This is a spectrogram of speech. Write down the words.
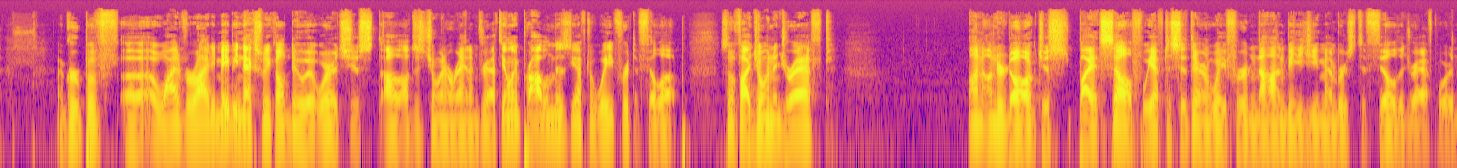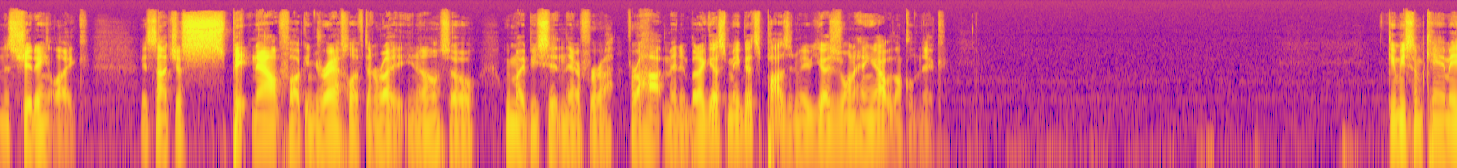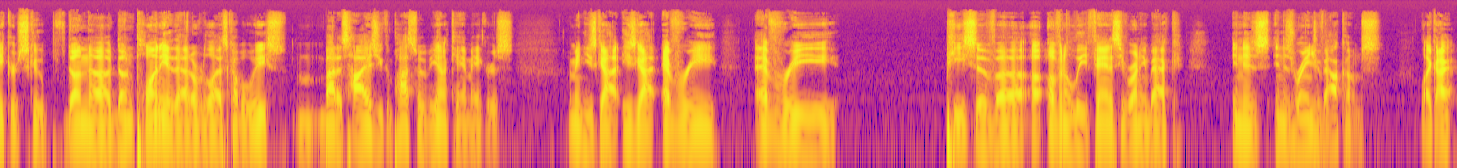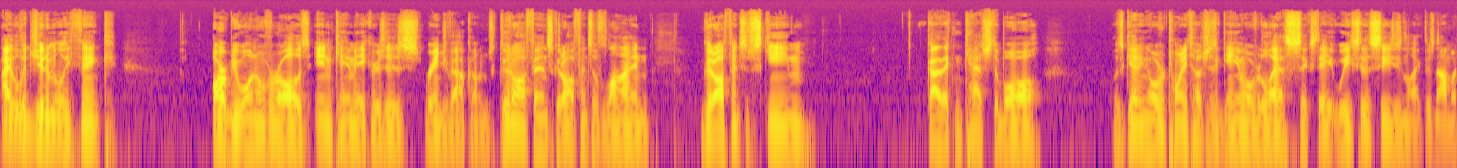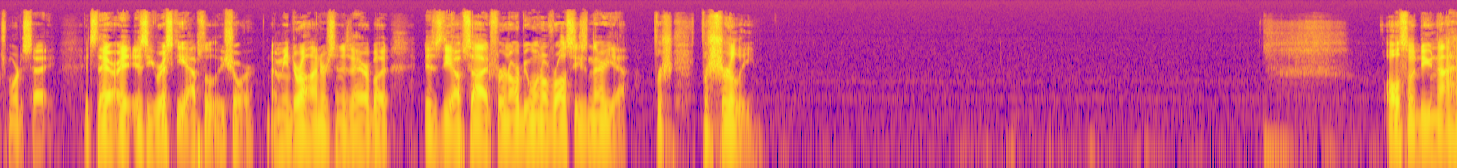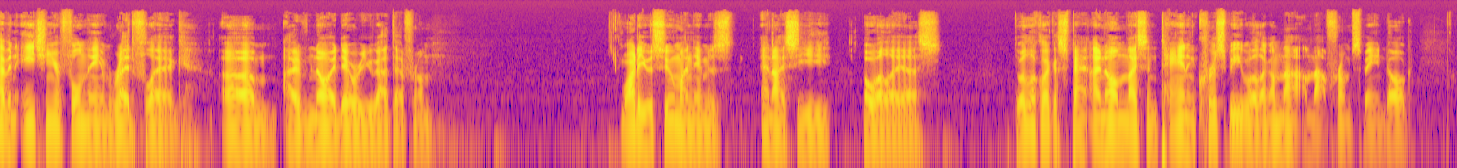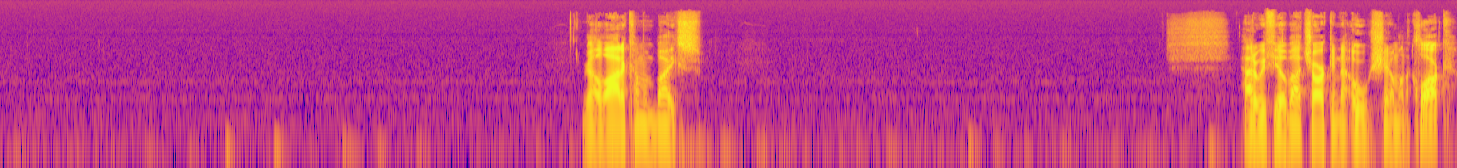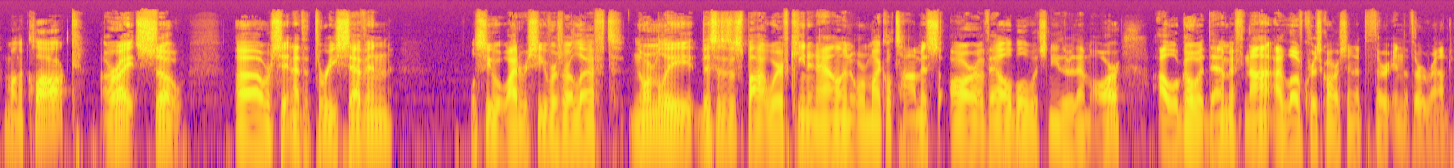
a group of uh, a wide variety. Maybe next week I'll do it where it's just I'll, I'll just join a random draft. The only problem is you have to wait for it to fill up. So if I join a draft on underdog just by itself, we have to sit there and wait for non BDG members to fill the draft board. And this shit ain't like it's not just spitting out fucking drafts left and right, you know. So we might be sitting there for a for a hot minute. But I guess maybe that's positive. Maybe you guys just want to hang out with Uncle Nick. Give me some Cam Akers scoop. Done uh, done plenty of that over the last couple weeks. About as high as you can possibly be on Cam Akers. I mean, he's got he's got every every piece of uh of an elite fantasy running back in his in his range of outcomes. Like I, I legitimately think RB1 overall is in Cam Akers' range of outcomes. Good offense, good offensive line, good offensive scheme. Guy that can catch the ball. Was getting over 20 touches a game over the last six to eight weeks of the season. Like, there's not much more to say. It's there. Is he risky? Absolutely, sure. I mean, Darrell Henderson is there, but is the upside for an RB1 overall season there? Yeah, for, for surely. Also, do you not have an H in your full name? Red flag. Um, I have no idea where you got that from. Why do you assume my name is N I C O L A S? Do I look like a Span? I know I'm nice and tan and crispy, but like I'm not. I'm not from Spain, dog. We got a lot of coming bikes. How do we feel about Chark and oh shit? I'm on the clock. I'm on the clock. All right, so uh, we're sitting at the three seven. We'll see what wide receivers are left. Normally, this is a spot where if Keenan Allen or Michael Thomas are available, which neither of them are, I will go with them. If not, I love Chris Carson at the third in the third round.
